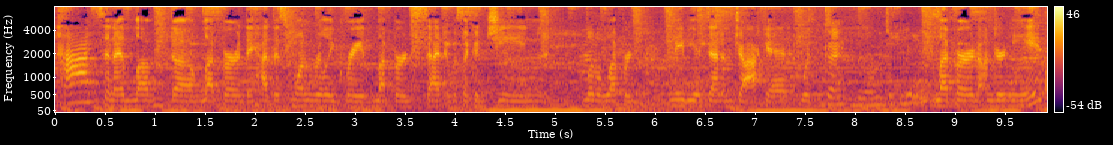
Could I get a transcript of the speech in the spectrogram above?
hats, and I loved the leopard. They had this one really great leopard set. It was like a jean little leopard, maybe a denim jacket with Okay. leopard underneath,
